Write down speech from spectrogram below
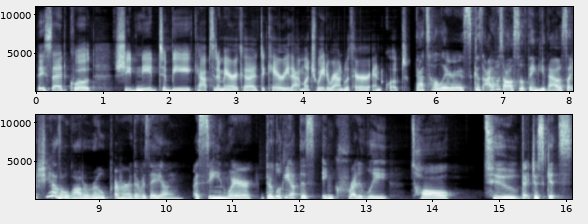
They said, quote, she'd need to be Captain America to carry that much weight around with her, end quote. That's hilarious. Cause I was also thinking that I was like, she has a lot of rope. I remember there was a um a scene where they're looking at this incredibly tall tube that just gets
